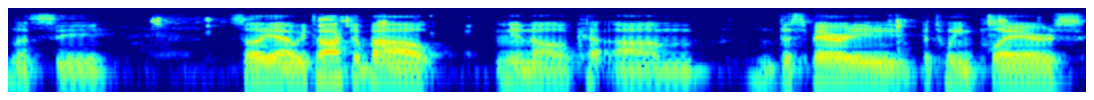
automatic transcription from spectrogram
let's see. So yeah, we talked about you know um, disparity between players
